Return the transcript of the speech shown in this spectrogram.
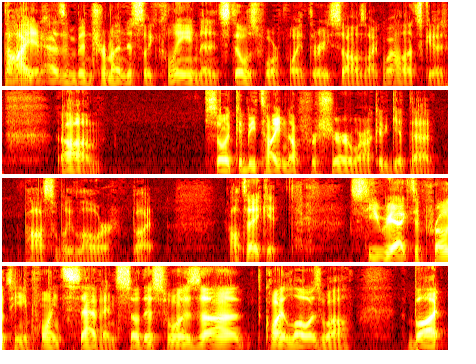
diet hasn't been tremendously clean and it still was 4.3 so I was like, "Wow, that's good." Um, so it could be tightened up for sure where I could get that possibly lower, but I'll take it. C reactive protein 0.7. So this was uh, quite low as well, but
